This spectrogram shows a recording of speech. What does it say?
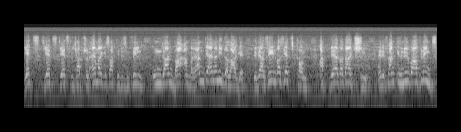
jetzt, jetzt, jetzt, ich habe schon einmal gesagt in diesem Film, Ungarn war am Rande einer Niederlage. Wir werden sehen, was jetzt kommt. Abwehr der Deutschen. Eine Flanke hinüber auf links.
